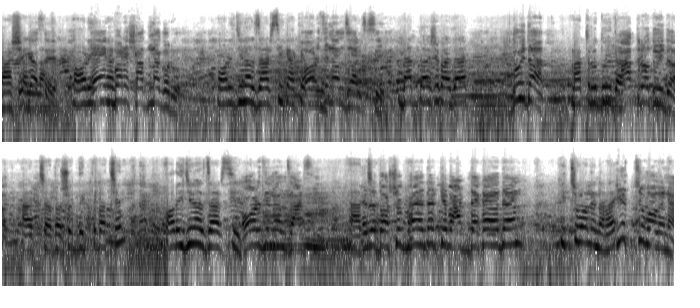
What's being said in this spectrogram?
মাশাআল্লাহ। একবারে সাধনা করুন অরিজিনাল জার্সি কাকে অরিজিনাল জার্সি। দাঁত বয়সে পায় দাঁত? দুই দাঁত। মাত্র দুই দাঁত। মাত্র দুই দাঁত। আচ্ছা দর্শক দেখতে পাচ্ছেন? Original jersey. Original jersey. এই যে দর্শক ভাইদেরকে বাট দেখায় দেন। কিচ্ছু বলে না ভাই? কিচ্ছু বলে না।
